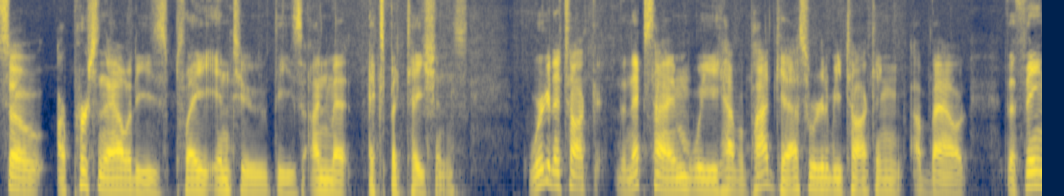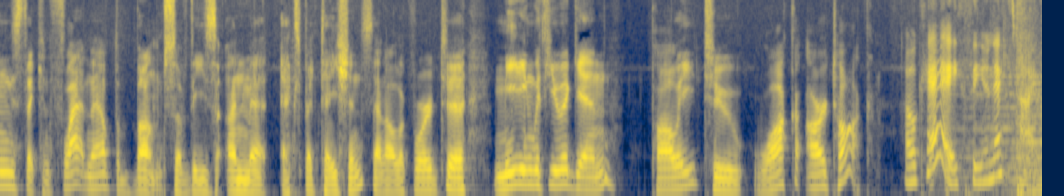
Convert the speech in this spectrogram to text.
So, our personalities play into these unmet expectations. We're going to talk the next time we have a podcast, we're going to be talking about the things that can flatten out the bumps of these unmet expectations. And I'll look forward to meeting with you again, Polly, to walk our talk. Okay, see you next time.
